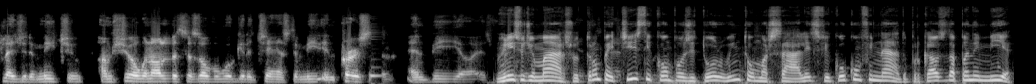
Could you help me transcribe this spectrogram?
pleasure to meet you. I'm sure when all this is over, we'll get a chance to meet in person and be. Uh, no início de março, o trompetista e compositor Wynton Marsalis ficou confinado por causa da pandemia,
